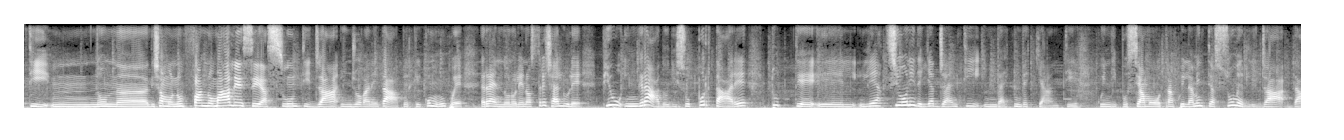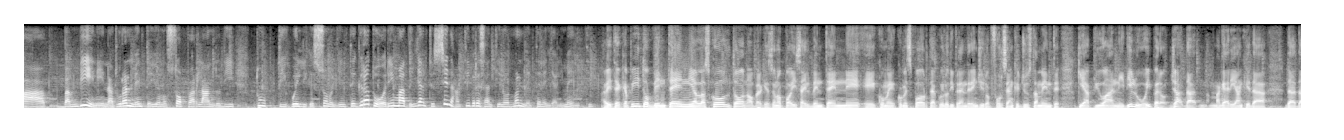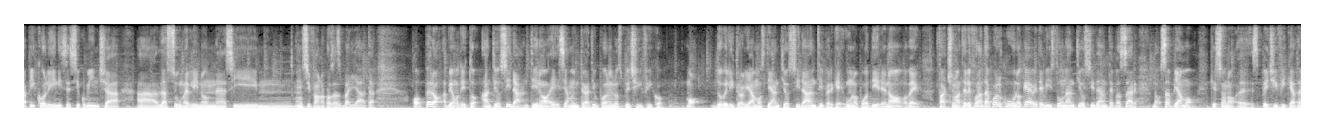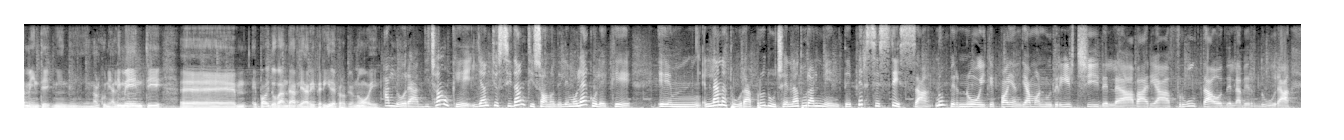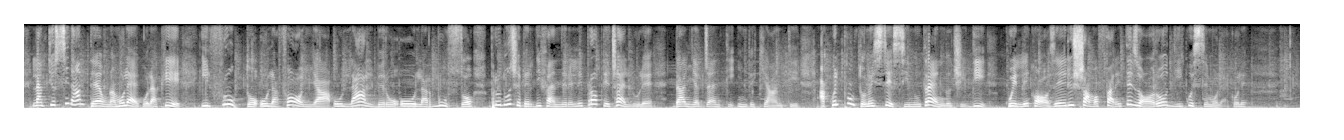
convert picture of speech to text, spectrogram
Mh, mm, non, diciamo, non fanno male se assunti già in giovane età perché comunque rendono le nostre cellule più in grado di sopportare tutte eh, le azioni degli agenti inve- invecchianti, quindi possiamo tranquillamente assumerli già da bambini. Naturalmente io non sto parlando di tutti quelli che sono gli integratori, ma degli antiossidanti presenti normalmente negli alimenti. Avete capito? Ventenni all'ascolto? No, perché sennò poi sai il ventenne come, come sport è quello di prendere in giro, forse anche giustamente chi ha più anni di lui, però già da, magari anche da, da, da piccolini se si comincia ad assumerli non si, mm, non si fa una cosa sbagliata. Oh, però abbiamo detto antiossidanti, no? E siamo entrati un po' nello specifico. Mo, dove li troviamo sti antiossidanti? Perché uno può dire, no, vabbè, faccio una telefonata a qualcuno, che avete visto un antiossidante passare? No, sappiamo che sono eh, specificatamente in, in, alcuni alimenti eh, e poi dove andarli a reperire proprio noi. Allora, diciamo che gli antiossidanti sono delle molecole che ehm, la natura produce naturalmente per se stessa, non per noi che poi andiamo a nutrirci della varia frutta o della verdura. L'antiossidante è una molecola che il frutto o la foglia o l'albero o l'arbusto produce per difendere le proprie cellule dagli agenti invecchianti. A quel punto noi stessi, nutrendoci di quelle cose, riusciamo a fare tesoro di queste molecole.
